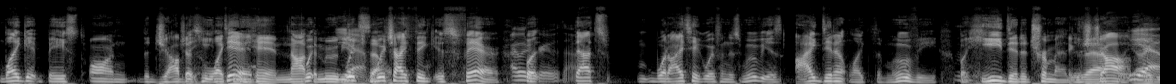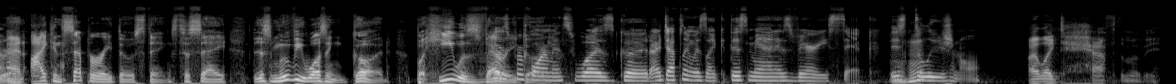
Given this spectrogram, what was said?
like it based on the job Just that he liking did, him, not whi- the movie which, itself. which I think is fair. I would but agree with that. That's what I take away from this movie is I didn't like the movie, but he did a tremendous Exactly. job. I Yeah. agree. And I can separate those things to say this movie wasn't good, but he was very His performance was good. I definitely was like, this man is very sick. He's Mm-hmm. delusional. I liked half the movie.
